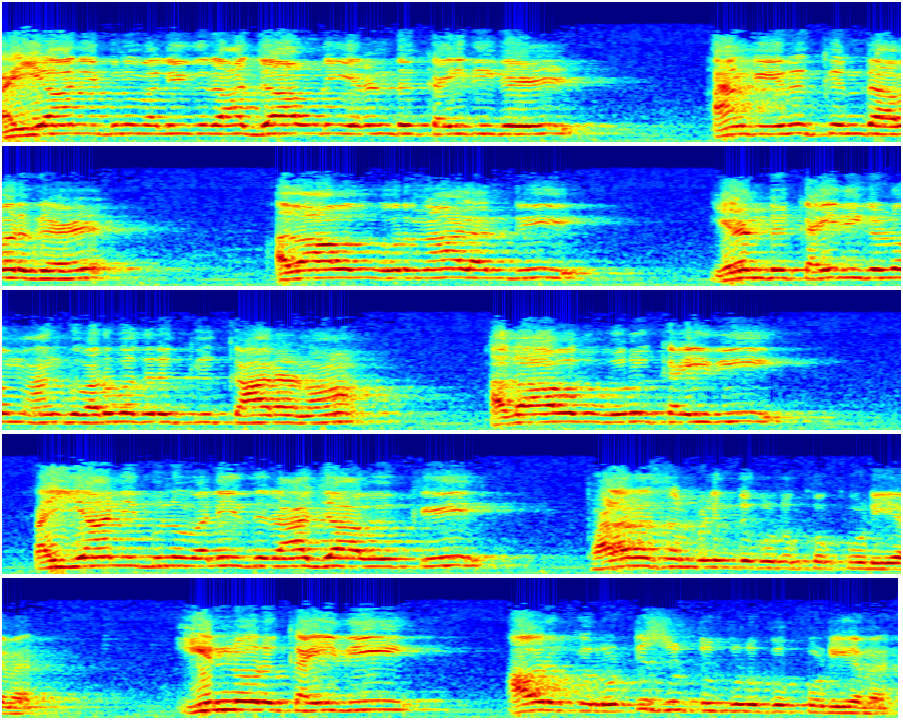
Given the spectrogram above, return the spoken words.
ரையான் இப்னு வலீது ராஜாவுடைய இரண்டு கைதிகள் அங்கு இருக்கின்ற அவர்கள் அதாவது ஒரு நாள் அன்றி இரண்டு கைதிகளும் அங்கு வருவதற்கு காரணம் அதாவது ஒரு கைதி ரையான் இப்னு வலீது ராஜாவுக்கு பலரசம் பிழிந்து கொடுக்கக்கூடியவர். இன்னொரு கைதி அவருக்கு ரொட்டி சுட்டு கொடுக்கக்கூடியவர்.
